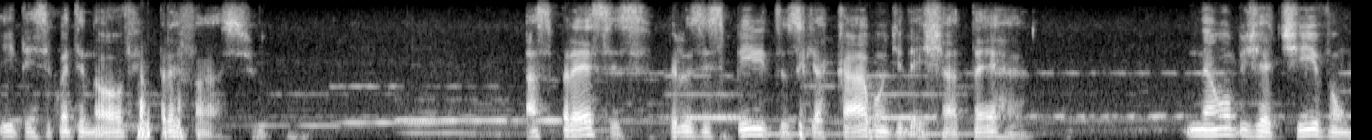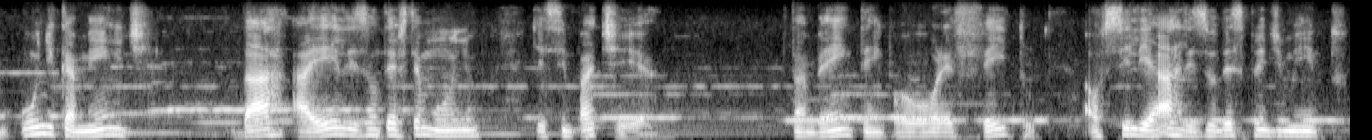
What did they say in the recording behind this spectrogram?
Item 59, Prefácio. As preces pelos espíritos que acabam de deixar a Terra não objetivam unicamente dar a eles um testemunho de simpatia. Também tem por efeito auxiliar-lhes o desprendimento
